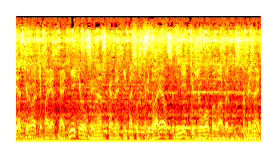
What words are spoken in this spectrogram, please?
Я сперва для порядка отнекивался и, надо сказать, не так уж притворялся. Мне тяжело было об этом вспоминать.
